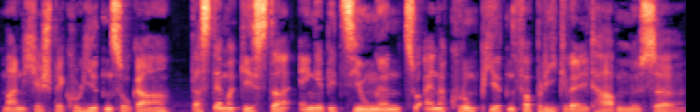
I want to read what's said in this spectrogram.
Manche spekulierten sogar, dass der Magister enge Beziehungen zu einer korrumpierten Fabrikwelt haben müsse,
